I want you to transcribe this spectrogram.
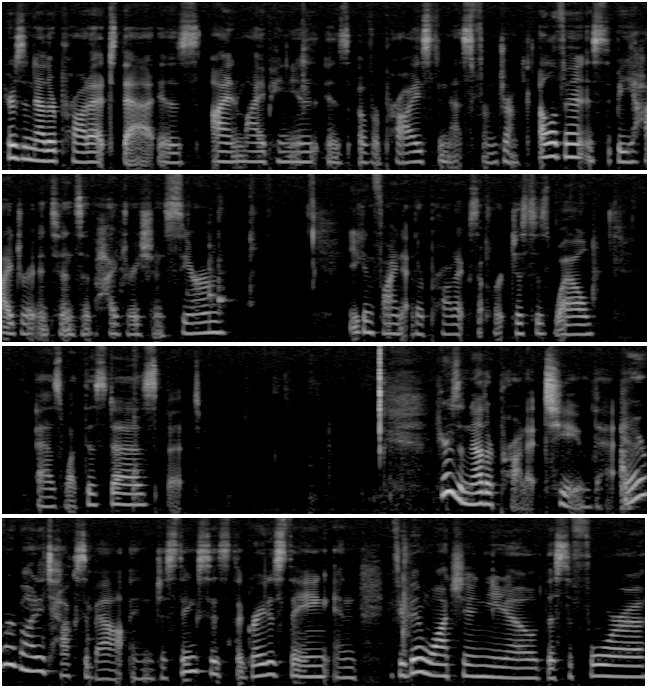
Here's another product that is, in my opinion, is overpriced, and that's from Drunk Elephant. It's the B-Hydra Intensive Hydration Serum. You can find other products that work just as well as what this does, but Here's another product too that everybody talks about and just thinks it's the greatest thing. And if you've been watching, you know, the Sephora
